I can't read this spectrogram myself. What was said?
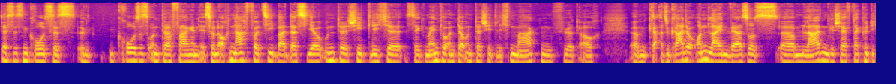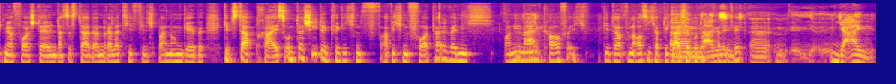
Dass es ein großes, ein großes Unterfangen ist und auch nachvollziehbar, dass ihr unterschiedliche Segmente unter unterschiedlichen Marken führt auch. Ähm, also gerade online versus ähm, Ladengeschäft, da könnte ich mir vorstellen, dass es da dann relativ viel Spannung gäbe. Gibt es da Preisunterschiede? Kriege ich einen, habe ich einen Vorteil, wenn ich online Nein. kaufe? Ich gehe davon aus, ich habe die gleiche ähm, Produktqualität. Nein, sind, äh, jein.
